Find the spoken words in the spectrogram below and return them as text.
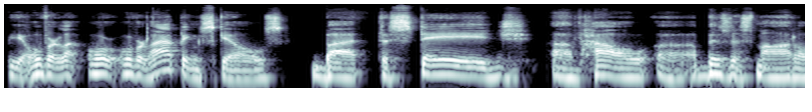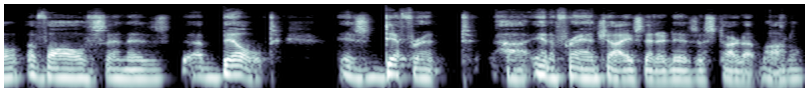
be overla- overlapping skills, but the stage of how a business model evolves and is uh, built is different uh, in a franchise than it is a startup model.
